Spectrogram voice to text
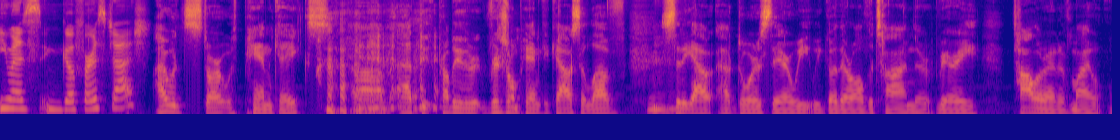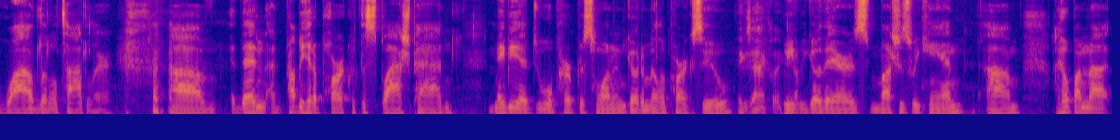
You want to go first, Josh? I would start with pancakes um, at the, probably the original pancake house. I love sitting out outdoors there. We, we go there all the time. They're very tolerant of my wild little toddler. Um, and then I'd probably hit a park with the splash pad, maybe a dual purpose one, and go to Miller Park Zoo. Exactly. We, yeah. we go there as much as we can. Um, I hope I'm not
